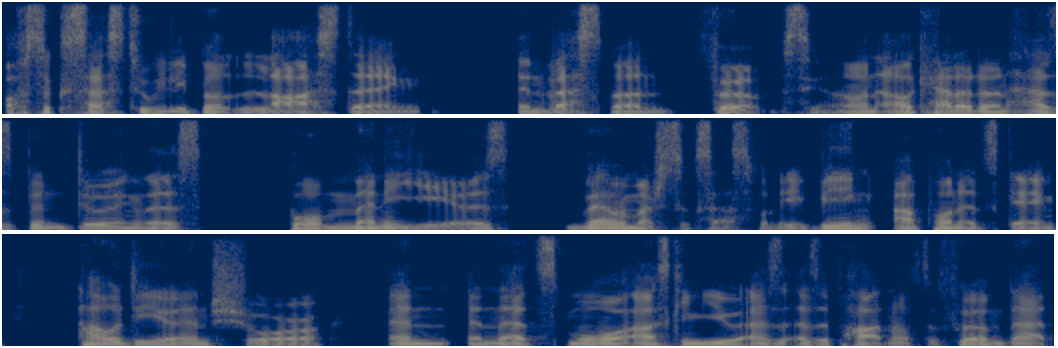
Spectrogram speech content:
of success to really build lasting investment firms. You know, and L has been doing this for many years, very much successfully, being up on its game. How do you ensure, and and that's more asking you as as a partner of the firm, that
